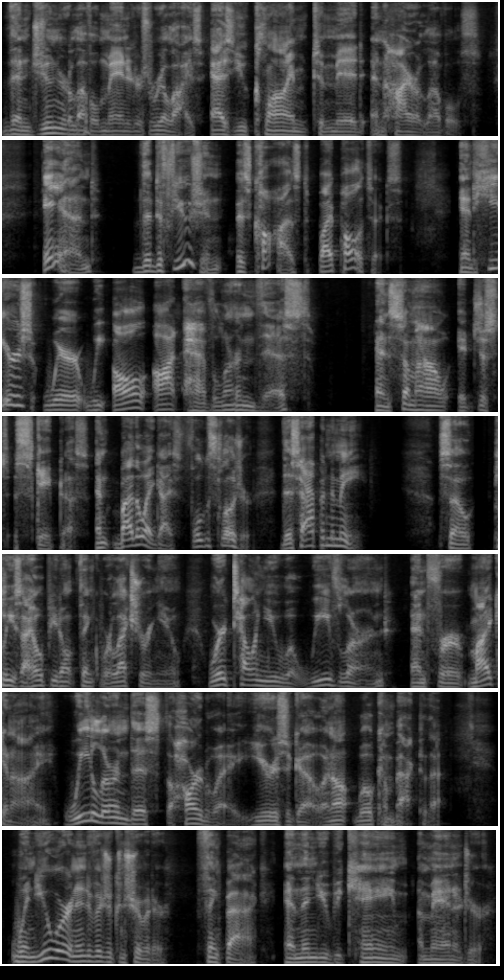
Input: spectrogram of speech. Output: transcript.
than junior level managers realize as you climb to mid and higher levels. And the diffusion is caused by politics. And here's where we all ought have learned this And somehow it just escaped us. And by the way, guys, full disclosure, this happened to me. So please, I hope you don't think we're lecturing you. We're telling you what we've learned. And for Mike and I, we learned this the hard way years ago. And I'll, we'll come back to that. When you were an individual contributor, think back, and then you became a manager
